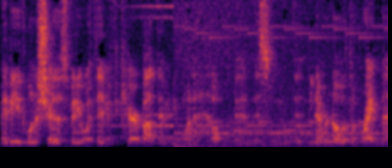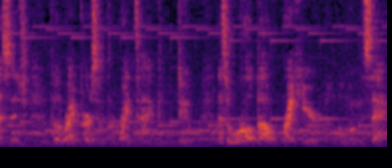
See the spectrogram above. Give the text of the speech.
maybe you'd want to share this video with them if you care about them and you want to help them. This, You never know what the right message for the right person at the right time can do. That's what we're all about right here on Winning Zach.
